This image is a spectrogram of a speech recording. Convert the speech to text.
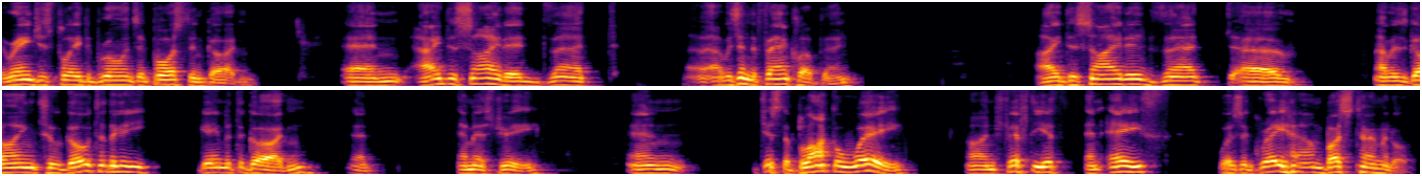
the Rangers played the Bruins at Boston Garden. And I decided that uh, I was in the fan club then. I decided that uh, I was going to go to the game at the Garden at MSG, and just a block away on 50th and 8th was a Greyhound bus terminal.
